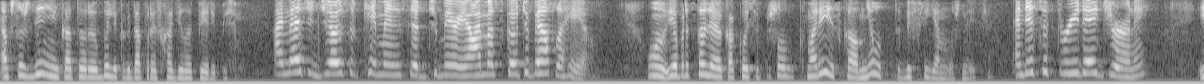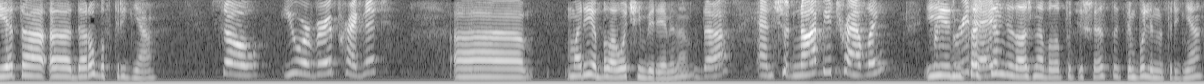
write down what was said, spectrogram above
обсуждений, которые были, когда происходила перепись. I imagine Joseph came in and said to Mary, I must go to Bethlehem. Он, я представляю, как Иосиф пришел к Марии и сказал, мне вот в Вифлеем нужно идти. And it's a three day journey. И это э, дорога в три дня. So you are very pregnant, Мария была очень беременна да, and should not be traveling. и совсем не должна была путешествовать, тем более на три дня.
